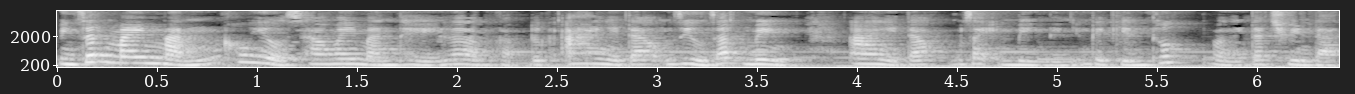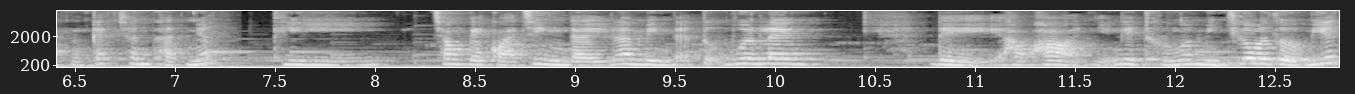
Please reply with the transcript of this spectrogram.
mình rất may mắn, không hiểu sao may mắn thế là gặp được ai người ta cũng dìu dắt mình, ai người ta cũng dạy mình đến những cái kiến thức và người ta truyền đạt một cách chân thật nhất. Thì trong cái quá trình đấy là mình đã tự vươn lên để học hỏi những cái thứ mà mình chưa bao giờ biết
